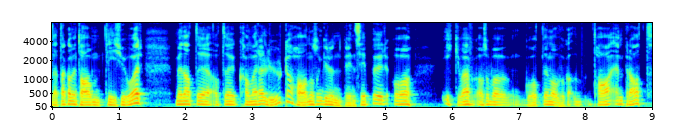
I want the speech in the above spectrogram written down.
dette kan vi ta om 10-20 år. Men at, at det kan være lurt å ha noen sånne grunnprinsipper og ikke være, altså bare gå til en advokat, ta en prat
